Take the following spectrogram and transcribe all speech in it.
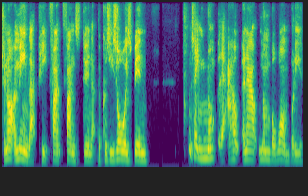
Do you know what I mean? Like Pete fan, fans doing that because he's always been Saying num- out and out number one, but he's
